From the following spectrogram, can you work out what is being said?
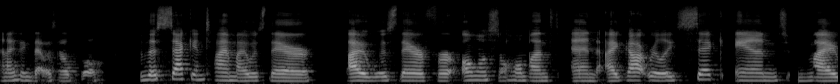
And I think that was helpful. The second time I was there, I was there for almost a whole month and I got really sick and my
